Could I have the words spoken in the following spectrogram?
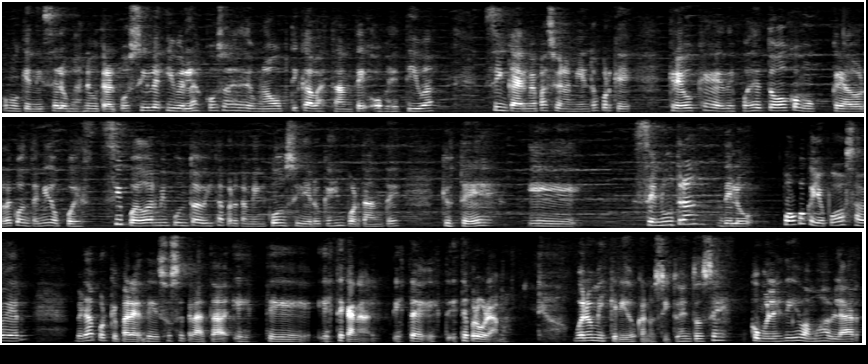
como quien dice, lo más neutral posible y ver las cosas desde una óptica bastante objetiva, sin caerme apasionamiento, porque creo que después de todo, como creador de contenido, pues sí puedo dar mi punto de vista, pero también considero que es importante que ustedes eh, se nutran de lo poco que yo puedo saber, ¿verdad? Porque para, de eso se trata este, este canal, este, este, este programa. Bueno, mis queridos canositos, entonces, como les dije, vamos a hablar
